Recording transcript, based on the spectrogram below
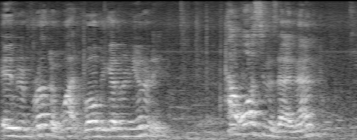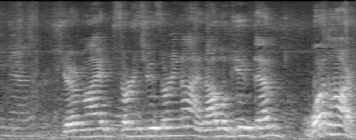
is your brother what? Dwell together in unity. How awesome is that, amen? Jeremiah 32, 39. I will give them one heart,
